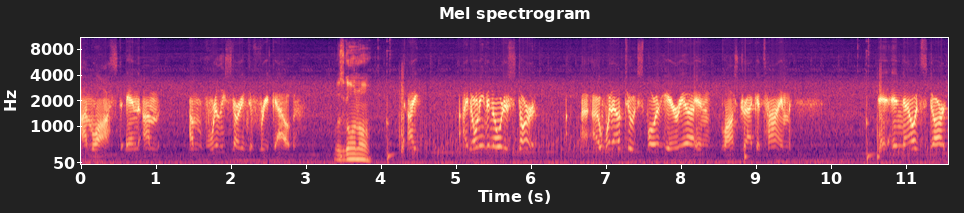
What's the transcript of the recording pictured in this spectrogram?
I'm lost, and I'm I'm really starting to freak out. What's going on? I I don't even know where to start. I, I went out to explore the area and lost track of time. And, and now it's dark,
